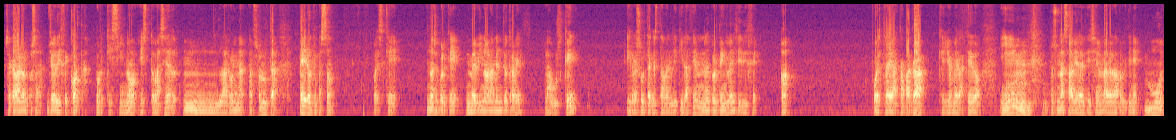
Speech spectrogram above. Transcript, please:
se acabaron, o sea, yo dije corta, porque si no esto va a ser mm, la ruina absoluta. Pero ¿qué pasó? Pues que no sé por qué me vino a la mente otra vez, la busqué y resulta que estaba en liquidación en el corte inglés y dije, ah, pues trae acá para acá, que yo me la quedo. Y pues una sabia decisión, la verdad, porque tiene muy,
